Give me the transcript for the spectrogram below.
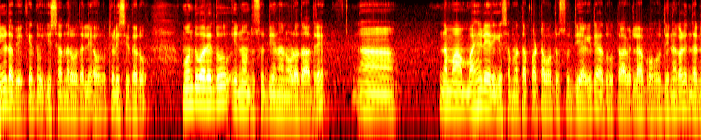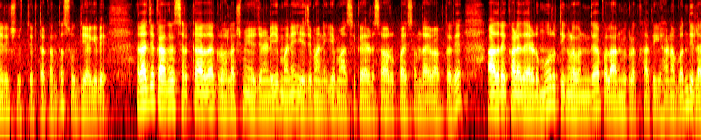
ನೀಡಬೇಕೆಂದು ಈ ಸಂದರ್ಭದಲ್ಲಿ ಅವರು ತಿಳಿಸಿದರು. ಮುಂದುವರೆದು ಇನ್ನೊಂದು ಸುದ್ದಿಯನ್ನು ನೋಡೋದಾದರೆ ನಮ್ಮ ಮಹಿಳೆಯರಿಗೆ ಸಂಬಂಧಪಟ್ಟ ಒಂದು ಸುದ್ದಿಯಾಗಿದೆ. ಅದು ತಾವೆಲ್ಲ ಬಹು ದಿನಗಳಿಂದ ನಿರೀಕ್ಷಿಸುತ್ತಿರ್ತಕ್ಕಂಥ ಸುದ್ದಿಯಾಗಿದೆ. ರಾಜ್ಯ ಕಾಂಗ್ರೆಸ್ ಸರ್ಕಾರದ ಗೃಹಲಕ್ಷ್ಮಿ ಯೋಜನೆಯಡಿ ಮನೆ ಯಜಮಾನಿಗೆ ಮಾಸಿಕ ಎರಡು ಸಾವಿರ ರೂಪಾಯಿ ಸಂದಾಯವಾಗ್ತದೆ. ಆದರೆ ಕಳೆದ ಎರಡು ಮೂರು ತಿಂಗಳಿಂದ ಫಲಾನುಭವಿಗಳ ಖಾತೆಗೆ ಹಣ ಬಂದಿಲ್ಲ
